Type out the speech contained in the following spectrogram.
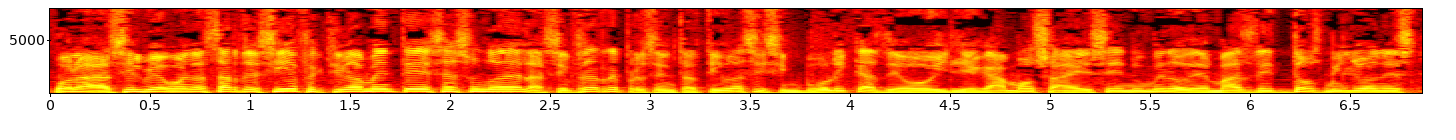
Hola Silvia, buenas tardes. Sí, efectivamente esa es una de las cifras representativas y simbólicas de hoy. Llegamos a ese número de más de dos millones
